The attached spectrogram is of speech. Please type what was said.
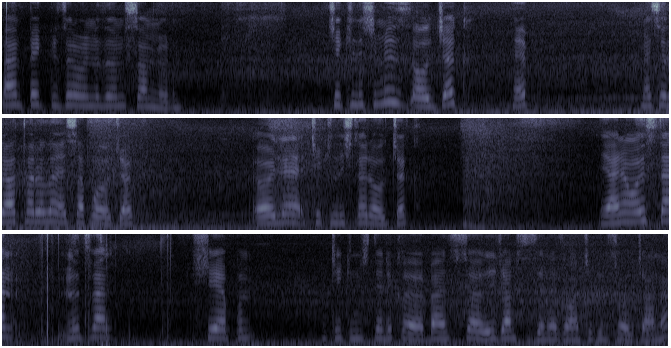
Ben pek güzel oynadığımı sanmıyorum. Çekilişimiz olacak hep. Mesela taralı hesap olacak. Öyle çekilişler olacak. Yani o yüzden lütfen şey yapın. Çekilişleri ben söyleyeceğim size ne zaman çekiliş olacağını.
